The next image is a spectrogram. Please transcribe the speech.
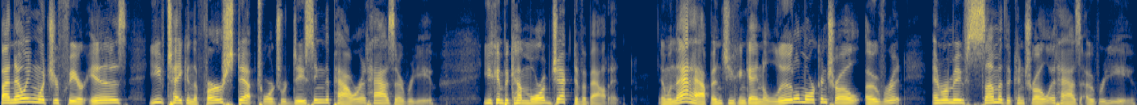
By knowing what your fear is, you've taken the first step towards reducing the power it has over you. You can become more objective about it. And when that happens, you can gain a little more control over it and remove some of the control it has over you.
